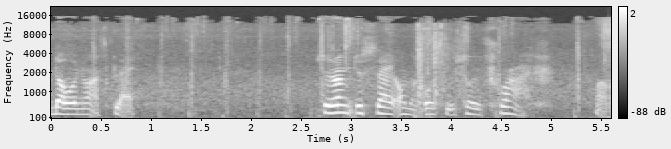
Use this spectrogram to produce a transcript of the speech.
No one how to play. So don't just say, oh my god, you're so trash. Well,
